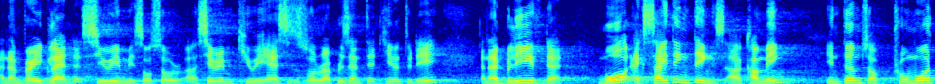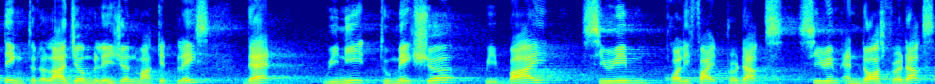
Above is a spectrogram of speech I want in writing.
And I'm very glad that Sirim is also, uh, QAS is also represented here today. And I believe that more exciting things are coming in terms of promoting to the larger Malaysian marketplace that we need to make sure we buy Sirim qualified products, Sirim endorsed products,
